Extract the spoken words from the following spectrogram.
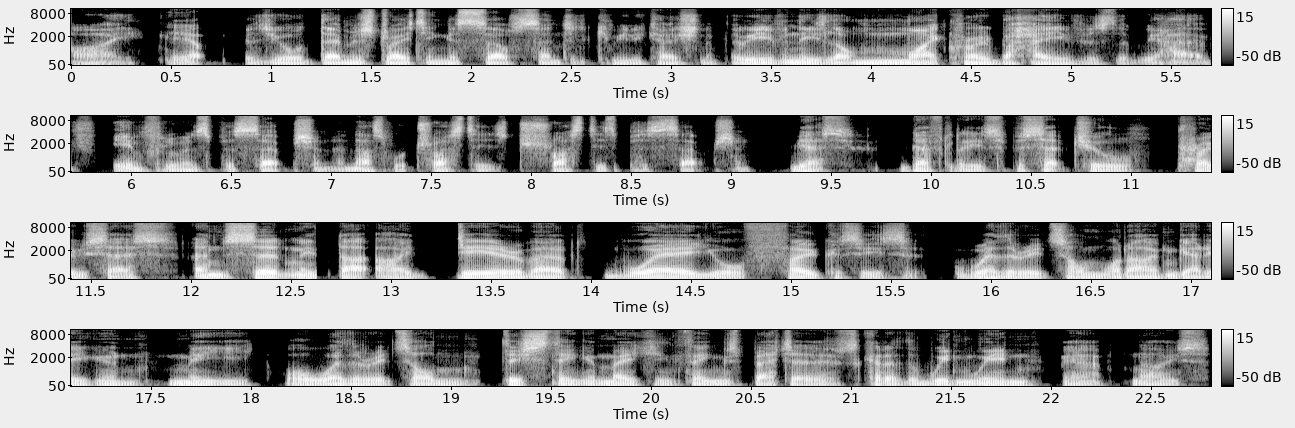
"I"? Yep. Because you're demonstrating a self-centered communication. So even these little micro behaviors that we have influence perception, and that's what trust is. Trust is perception. Yes, definitely. It's a perceptual process. And certainly that idea about where your focus is, whether it's on what I'm getting and me, or whether it's on this thing and making things better, it's kind of the win win. Yeah, nice.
